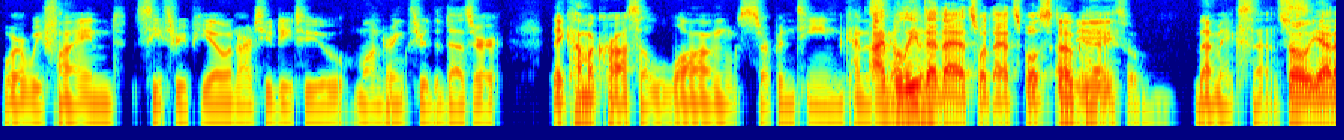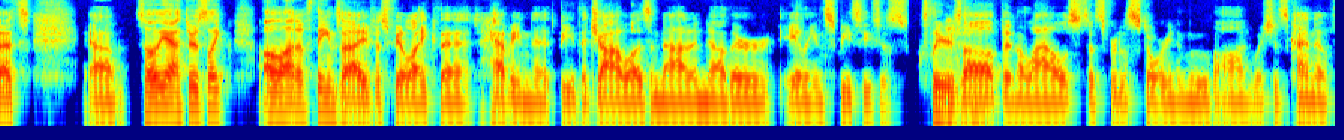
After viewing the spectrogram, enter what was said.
where we find c3po and r2d2 wandering through the desert they come across a long serpentine kind of i believe that that's what that's supposed to Okay. be Okay. so that makes sense so yeah that's um so yeah there's like a lot of things i just feel like that having it be the jawas and not another alien species just clears Mhm. up and allows just for the story to move on which is kind of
